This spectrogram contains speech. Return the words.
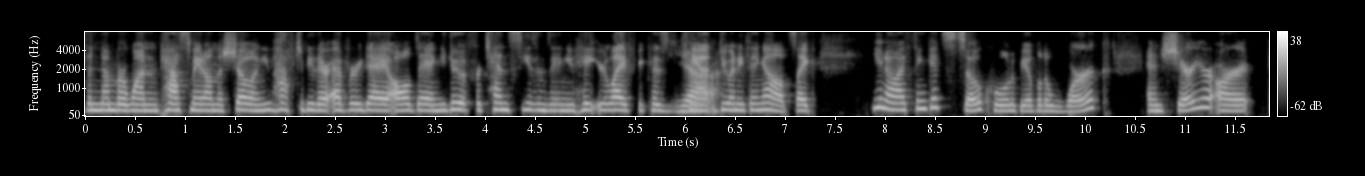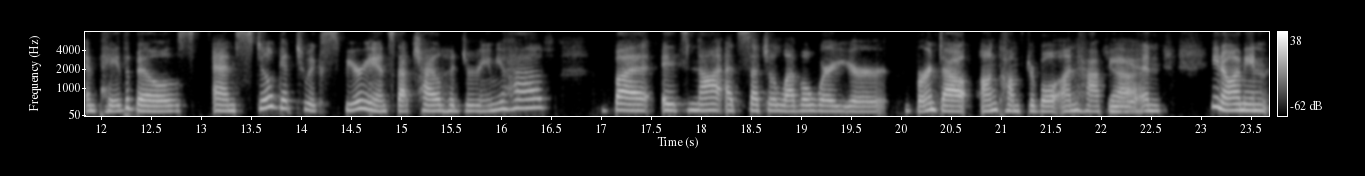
the number one castmate on the show and you have to be there every day all day and you do it for 10 seasons and you hate your life because you Yeah. can't do anything else like you know i think it's so cool to be able to work and share your art and pay the bills and still get to experience that childhood dream you have but it's not at such a level where you're burnt out uncomfortable unhappy Yeah. and you know i mean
